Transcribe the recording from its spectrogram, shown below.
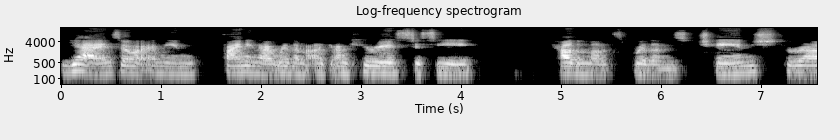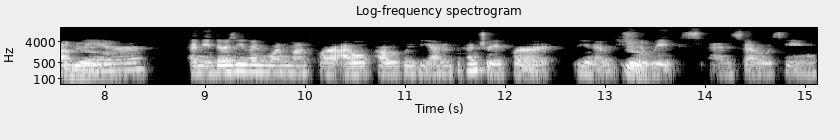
yeah, and so I mean, finding that rhythm, like I'm curious to see how the month's rhythms change throughout Yeah. the year. I mean, there's even one month where I will probably be out of the country for, you know, two Yeah. weeks. And so seeing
